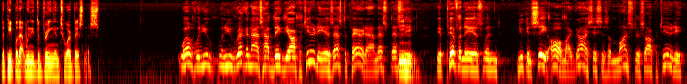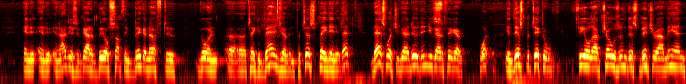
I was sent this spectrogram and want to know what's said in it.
the people that we need to bring into our business. Well, when you when you recognize how big the opportunity is, that's the paradigm. That's that's the Mhm. the epiphany is when you can see, oh my gosh, this is a monstrous opportunity, and and and I just have got to build something big enough to go and uh, uh, take advantage of it and participate in it. That that's what you got to do. Then you got to figure out what in this particular field I've chosen, this venture I'm in,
